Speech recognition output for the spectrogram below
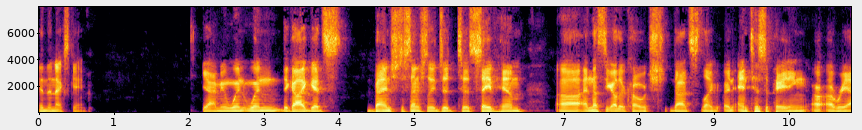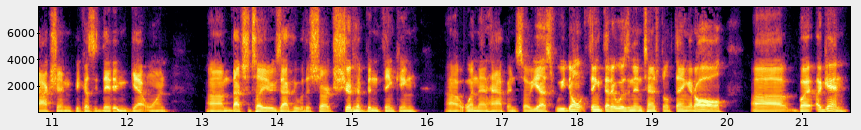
in the next game. Yeah, I mean when when the guy gets benched essentially to to save him, uh, and that's the other coach that's like an anticipating a, a reaction because they didn't get one. Um, that should tell you exactly what the Sharks should have been thinking uh, when that happened. So yes, we don't think that it was an intentional thing at all. Uh, but again,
